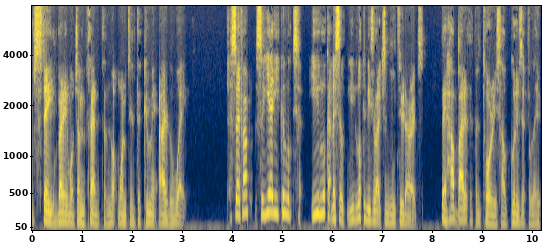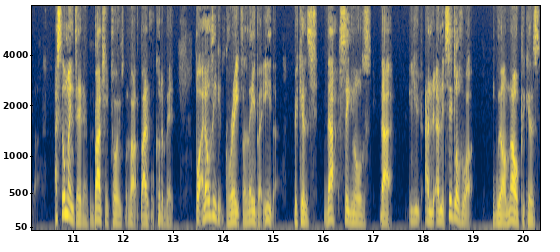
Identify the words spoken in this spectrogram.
staying very much on the fence and not wanting to commit either way. So if I'm, so yeah, you can look you look at this you look at these elections in two directions. Say how bad is it for the Tories? How good is it for Labour? I still maintain it. Bad for the Tories, but not bad as it could have been. But I don't think it's great for Labour either because that signals that you and and it signals what we all know because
